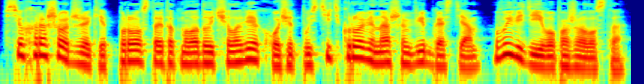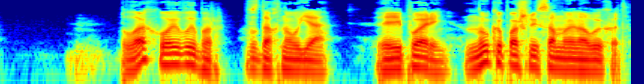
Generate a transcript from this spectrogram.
«Все хорошо, Джеки, просто этот молодой человек хочет пустить крови нашим вип-гостям. Выведи его, пожалуйста». «Плохой выбор», — вздохнул я. «Эй, парень, ну-ка пошли со мной на выход»,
